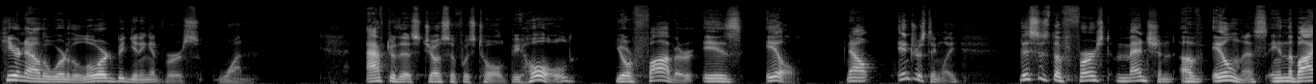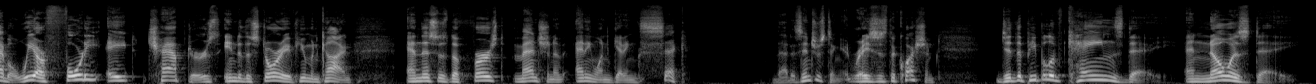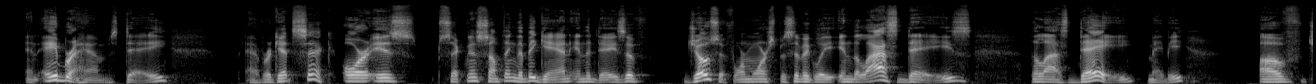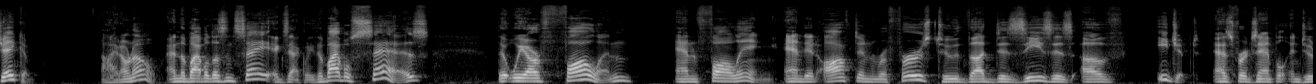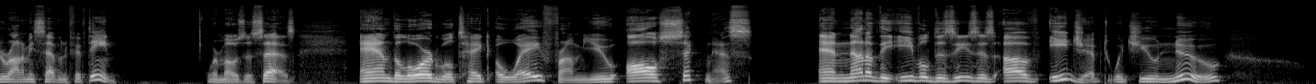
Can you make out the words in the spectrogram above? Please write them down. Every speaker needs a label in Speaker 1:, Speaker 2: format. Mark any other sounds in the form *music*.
Speaker 1: Hear now the word of the Lord, beginning at verse 1. After this, Joseph was told, Behold, your father is ill. Now, interestingly, this is the first mention of illness in the Bible. We are 48 chapters into the story of humankind, and this is the first mention of anyone getting sick. That is interesting. It raises the question Did the people of Cain's day and Noah's day and Abraham's day ever get sick? Or is sickness something that began in the days of Joseph, or more specifically, in the last days, the last day, maybe, of Jacob? I don't know. And the Bible doesn't say exactly. The Bible says that we are fallen and falling, and it often refers to the diseases of Egypt, as for example in Deuteronomy 7:15, where Moses says, and the Lord will take away from you all sickness, and none of the evil diseases of Egypt, which you knew,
